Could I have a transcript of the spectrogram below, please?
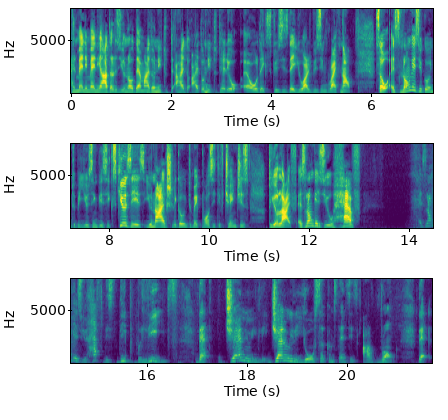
and many many others. You know them. I don't need to t- I, I don't need to tell you uh, all the excuses that you are using right now. So as long as you're going to be using these excuses you're not actually going to make positive changes to your life. As long as you have as long as you have these deep beliefs that genuinely genuinely your circumstances are wrong that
